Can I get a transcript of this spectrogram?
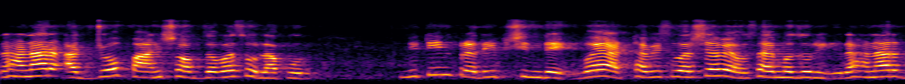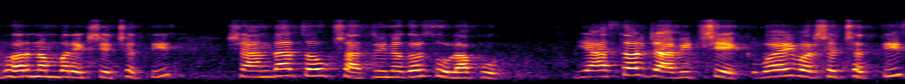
राहणार अज्जो पान शॉपजवळ सोलापूर. नितीन प्रदीप शिंदे वय अठ्ठावीस वर्ष व्यवसाय मजुरी राहणार घर नंबर एकशे छत्तीस शानदार चौक शास्त्रीनगर सोलापूर. यासर जावीद शेख वय वर्ष छत्तीस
